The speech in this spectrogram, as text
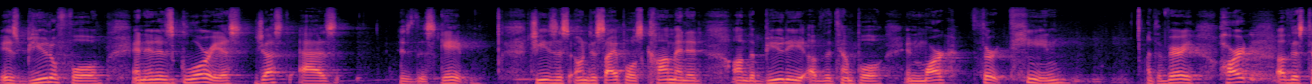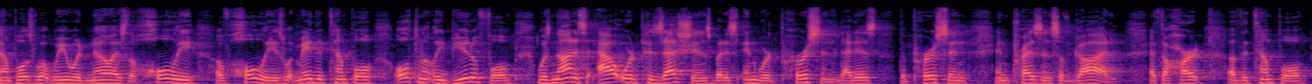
is beautiful and it is glorious, just as is this gate. Jesus' own disciples commented on the beauty of the temple in Mark 13, at the very heart of this temple is what we would know as the Holy of Holies. What made the temple ultimately beautiful was not its outward possessions, but its inward person. That is, the person and presence of God. At the heart of the temple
